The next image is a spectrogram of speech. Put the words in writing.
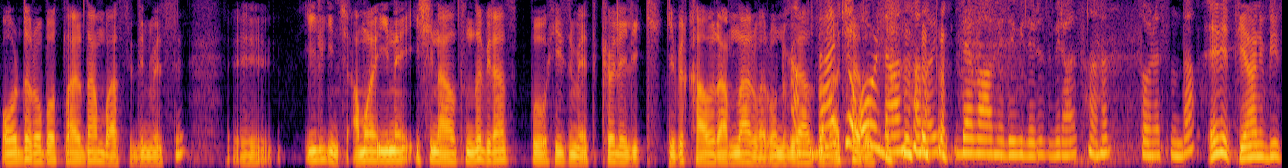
Orada robotlardan bahsedilmesi e, ilginç ama yine işin altında biraz bu hizmet, kölelik gibi kavramlar var. Onu ha, birazdan belki açarız. Belki oradan devam edebiliriz biraz sonrasında. Evet yani biz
